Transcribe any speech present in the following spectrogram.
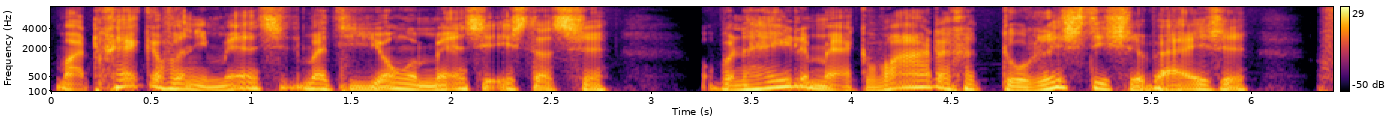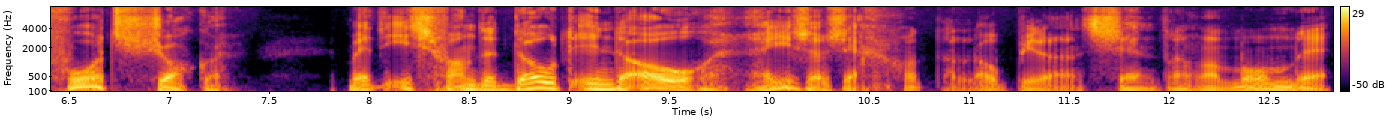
Maar het gekke van die mensen, met die jonge mensen, is dat ze op een hele merkwaardige toeristische wijze voortschokken. Met iets van de dood in de ogen. Je zou zeggen, god, dan loop je naar het centrum van Londen. Het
